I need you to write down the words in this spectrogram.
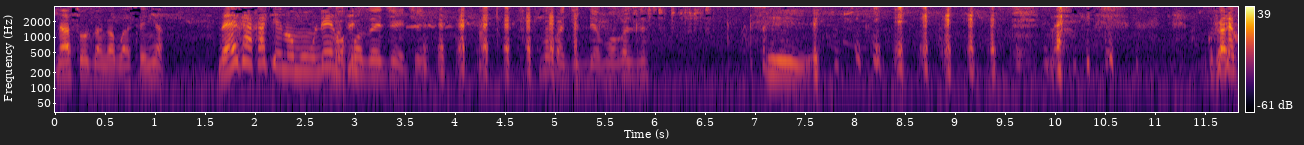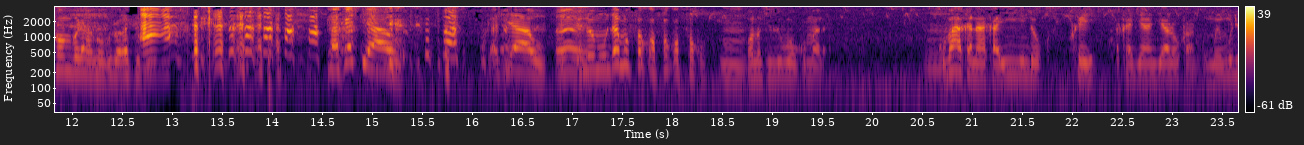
n'asooza nga bwasenya. Naye kakati eno munda eno te- okoze ki eki soka kiddemu okoze Eh. kutwaleko mubulango kutwala siku. Kakati awo kati awo. Eh. eno munda mufokofokofoko ono kizibu okumala kuba akano akayindo ke akajanjalo kano mwe muli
